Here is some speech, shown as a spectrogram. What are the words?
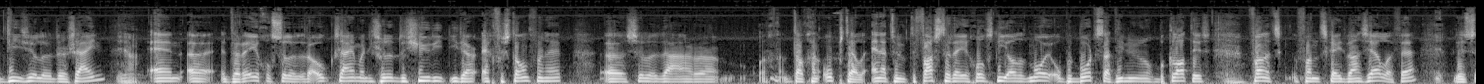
die zullen er zijn. Ja. En eh, de regels zullen er ook zijn, maar die zullen de jury die daar echt verstand van heeft, eh, zullen daar eh, dat gaan opstellen. En natuurlijk de vaste regels die altijd mooi op het bord staat, die nu nog beklad is van het, van het skatebaan zelf. Hè? Dus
